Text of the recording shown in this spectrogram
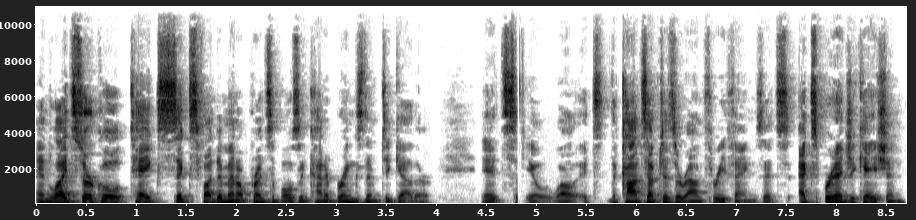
And Light Circle takes six fundamental principles and kind of brings them together. It's you know, well, it's the concept is around three things. It's expert education.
